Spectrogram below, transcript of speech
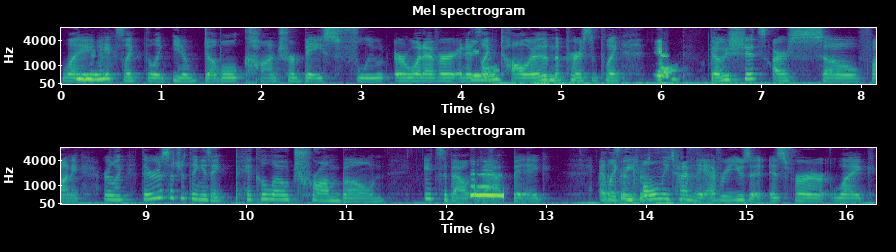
Like Mhm. it's like the like, you know, double contrabass flute or whatever and it's Yeah. like taller than the person playing. Yeah. Those shits are so funny. Or like there is such a thing as a piccolo trombone. It's about that big. And like the only time they ever use it is for like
